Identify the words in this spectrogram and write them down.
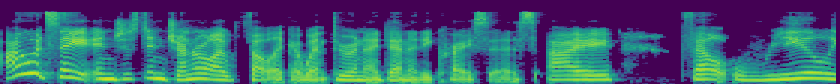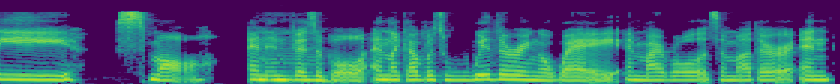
I would say, in just in general, I felt like I went through an identity crisis. I felt really small and mm. invisible and like I was withering away in my role as a mother. And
